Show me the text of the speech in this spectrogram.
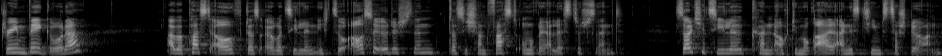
Dream big, oder? Aber passt auf, dass eure Ziele nicht so außerirdisch sind, dass sie schon fast unrealistisch sind. Solche Ziele können auch die Moral eines Teams zerstören.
